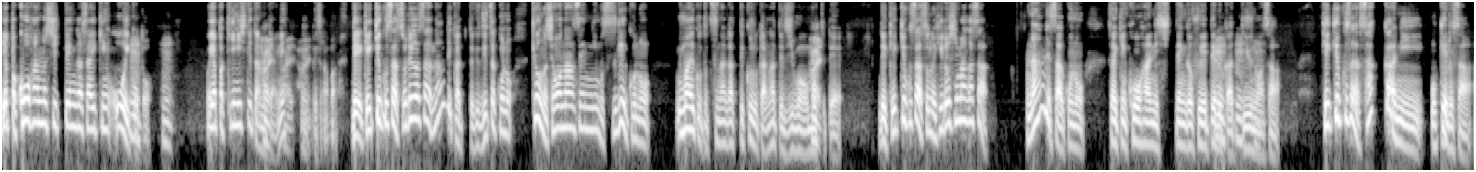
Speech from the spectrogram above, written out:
やっぱ後半の失点が最近多いこと、うんやっぱ気にしてたみたいね、はいはいはい。で、結局さ、それがさ、なんでかって言ったけど、実はこの、今日の湘南戦にもすげえこの、うまいことつながってくるかなって自分は思ってて、で、結局さ、その広島がさ、なんでさ、この、最近後半に失点が増えてるかっていうのはさ、結局さ、サッカーにおけるさ、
